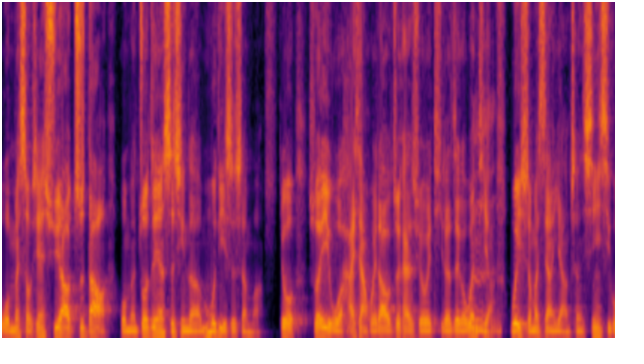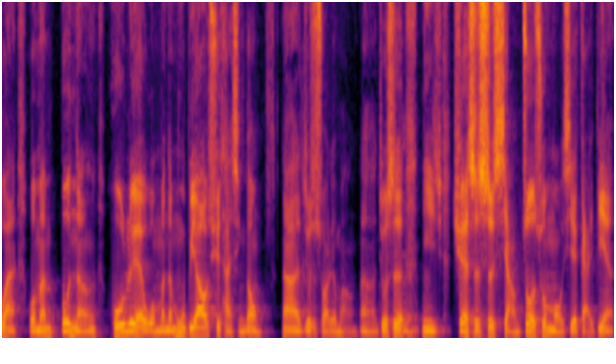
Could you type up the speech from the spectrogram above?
我们首先需要知道我们做这件事情的目的是什么。就，所以我还想回到最开始学伟提的这个问题啊，为什么想养成新习惯？我们不能忽略我们的目标去谈行动。那就是耍流氓啊！就是你确实是想做出某些改变，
